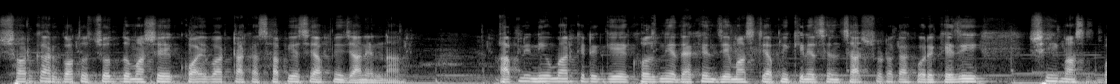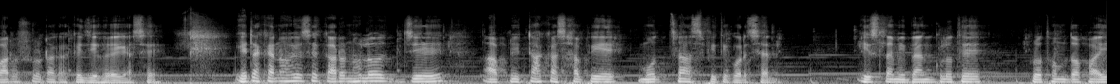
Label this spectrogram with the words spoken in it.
সরকার গত চোদ্দ মাসে কয়বার টাকা ছাপিয়েছে আপনি জানেন না। আপনি নিউ মার্কেটে গিয়ে খোঁজ নিয়ে দেখেন যে মাছটি আপনি কিনেছেন চারশো টাকা করে কেজি, সেই মাছ বারোশো টাকা কেজি হয়ে গেছে। এটা কেন হয়েছে? কারণ হলো যে আপনি টাকা ছাপিয়ে মুদ্রাস্ফীতি করেছেন। ইসলামী ব্যাংকগুলোতে প্রথম দফায়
